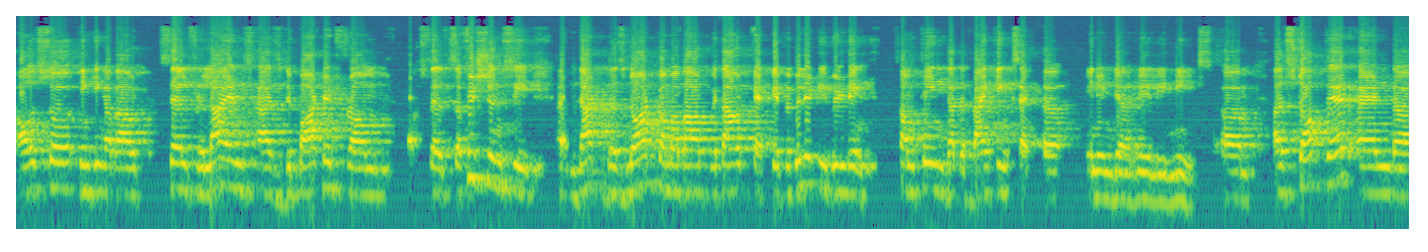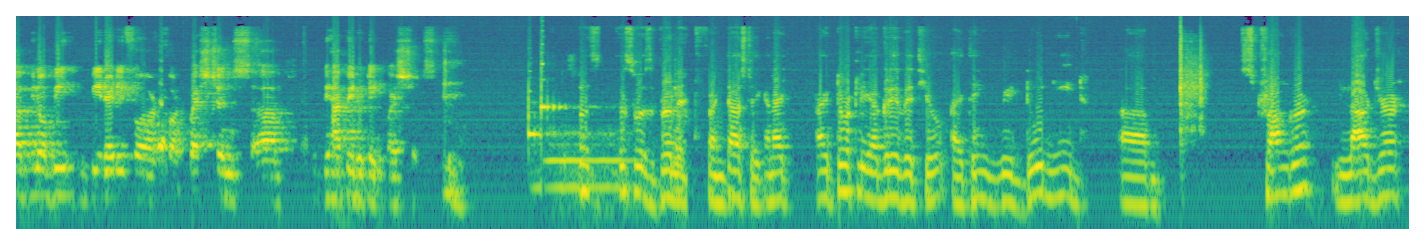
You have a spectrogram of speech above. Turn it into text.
also thinking about self-reliance has departed from self-sufficiency. And that does not come about without capability building, something that the banking sector in India really needs. Um, I'll stop there and, uh, you know, be, be ready for, for questions. Um, be happy to take questions. This, this was brilliant, fantastic, and I, I totally agree with you. I think we do need um, stronger, larger,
